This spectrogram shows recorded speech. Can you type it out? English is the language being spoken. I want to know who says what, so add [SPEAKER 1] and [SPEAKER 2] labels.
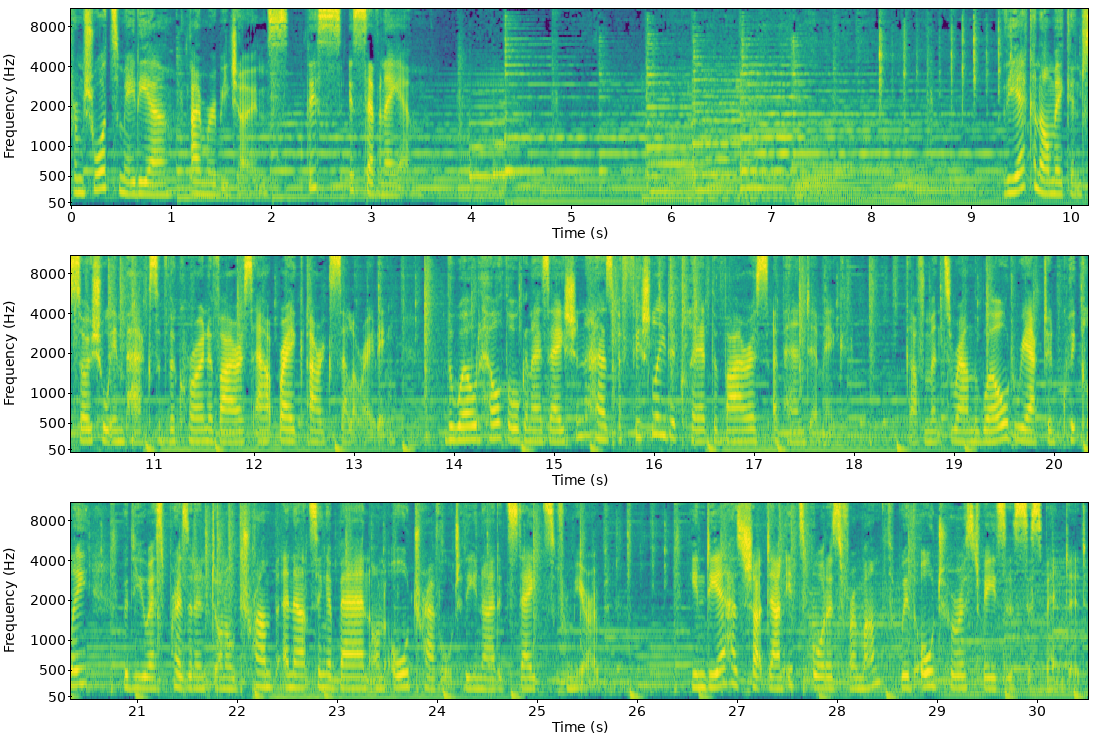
[SPEAKER 1] From Schwartz Media, I'm Ruby Jones. This is 7am. The economic and social impacts of the coronavirus outbreak are accelerating. The World Health Organization has officially declared the virus a pandemic. Governments around the world reacted quickly, with US President Donald Trump announcing a ban on all travel to the United States from Europe. India has shut down its borders for a month, with all tourist visas suspended.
